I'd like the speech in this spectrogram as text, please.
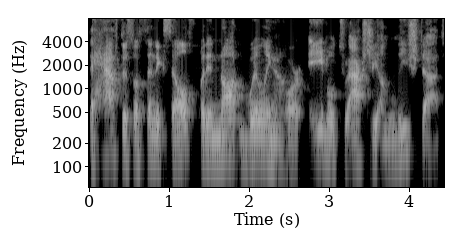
they have this authentic self but they're not willing yeah. or able to actually unleash that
